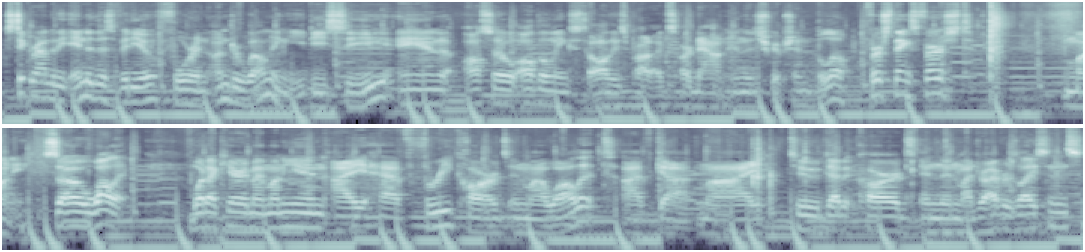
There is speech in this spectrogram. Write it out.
Stick around to the end of this video for an underwhelming EDC, and also all the links to all these products are down in the description below. First things first, money. So wallet, what I carry my money in, I have three cards in my wallet. I've got my two debit cards and then my driver's license.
